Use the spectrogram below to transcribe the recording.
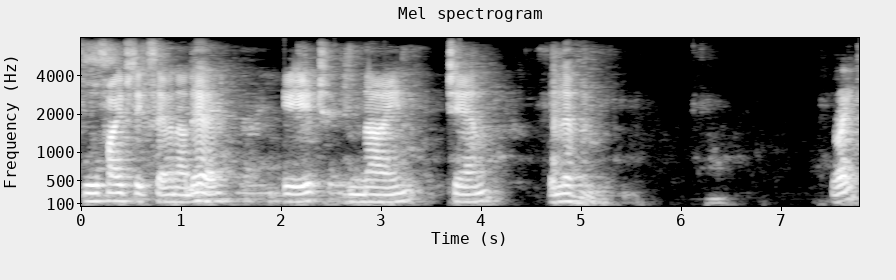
4 5 6 7 are there. 8 9 10 11 right?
